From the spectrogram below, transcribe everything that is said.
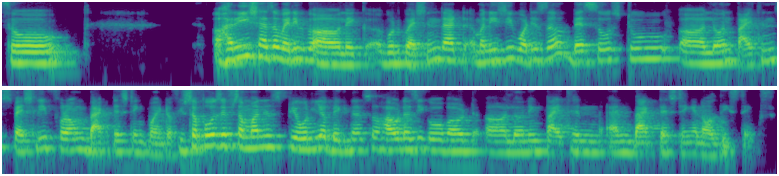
So Harish has a very uh, like a good question that Manishji, what is the best source to uh, learn Python, especially from backtesting point of view? Suppose if someone is purely a beginner, so how does he go about uh, learning Python and backtesting and all these things?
